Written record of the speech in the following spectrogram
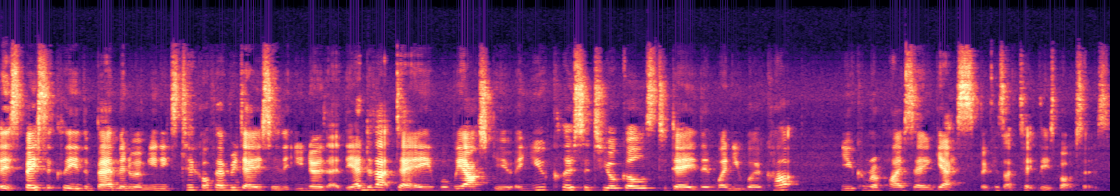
it's basically the bare minimum you need to tick off every day so that you know that at the end of that day, when we ask you, are you closer to your goals today than when you woke up? You can reply saying yes because I've ticked these boxes.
